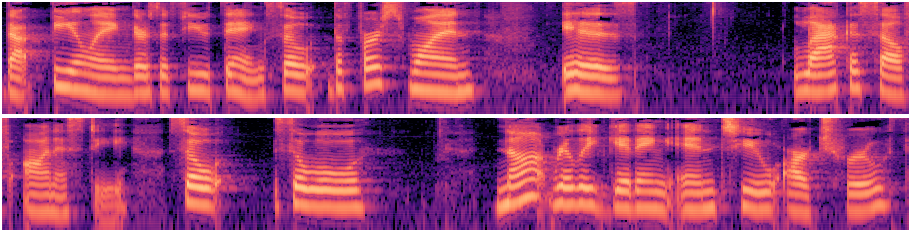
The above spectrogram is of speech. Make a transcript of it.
that feeling, there's a few things. So, the first one is lack of self honesty. So, so not really getting into our truth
